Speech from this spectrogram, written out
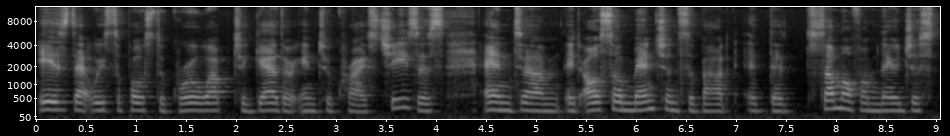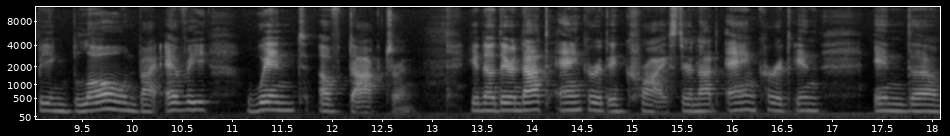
is that we're supposed to grow up together into Christ Jesus. And um, it also mentions about it, that some of them, they're just being blown by every wind of doctrine. You know, they're not anchored in Christ. They're not anchored in, in the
